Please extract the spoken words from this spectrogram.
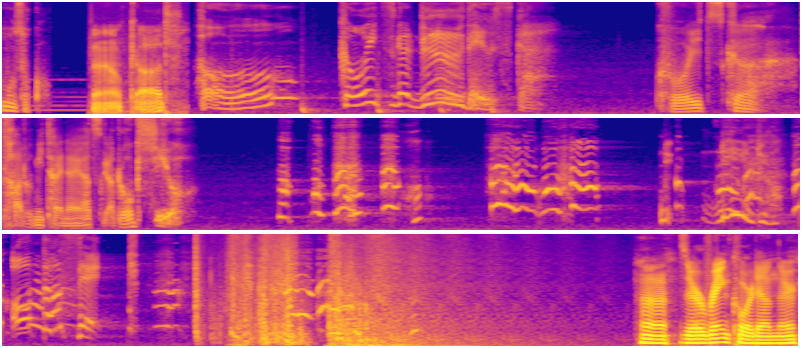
まさか Oh, God. ほうこいつがルーデウスかこいつか樽みたいなやつがロキシーをリリーリョ落とせ Huh. Is there a rancor down there?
